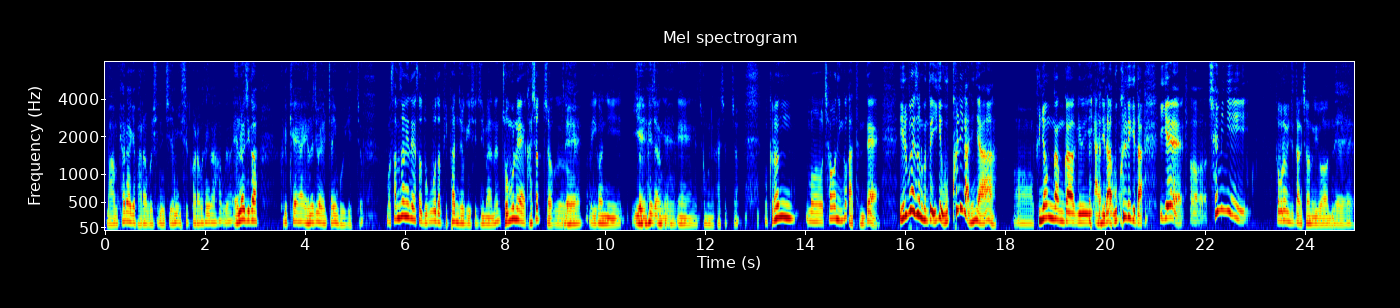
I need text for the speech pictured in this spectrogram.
마음 편하게 바라보시는 지점이 있을 거라고 생각하고요. 에너지가 그렇게 해야 에너지와 열정이 모이겠죠. 뭐 삼성에 대해서 누구보다 비판적이시지만은 조문에 가셨죠. 그 네. 이건희 예, 회장에 예, 조문에 가셨죠. 뭐 그런 뭐 차원인 것 같은데 일부에서는 근데 이게 우클릭 아니냐. 어, 균형 감각이 아니라 우클릭이다. 이게 어 최민희 더불어민주당 전 의원 네.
